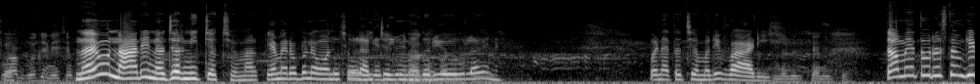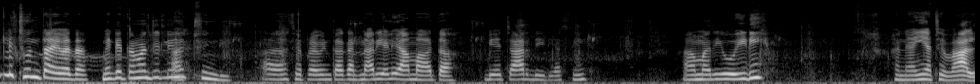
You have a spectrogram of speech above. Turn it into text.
તું આમ જોજે નીચે ના એવું નારી નજર નીચે જ છે. મારો કેમેરો ભલે ઓન છે શું લાગે એવું લાગે ને? પણ આ તો છે મારી વાડી. તમે તો રસ્તામાં કેટલી છૂનતા આવ્યા હતા? મેં કે તમારી જેટલી નથી છૂંદી આ છે પ્રવીણ કાકા નારિયેળી આમાં હતા. બે ચાર દી રહ્યા સિંહ આ મારી ઓઈડી અને અહીંયા છે વાલ.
